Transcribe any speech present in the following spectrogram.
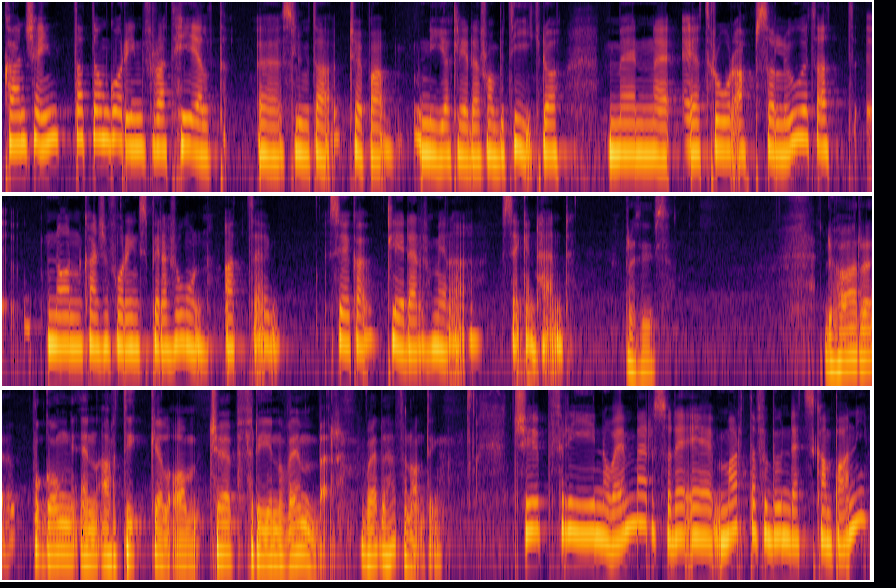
kanske inte att de går in för att helt eh, sluta köpa nya kläder från butik då. Men eh, jag tror absolut att eh, någon kanske får inspiration att eh, söka kläder mera second hand. Precis. Du har på gång en artikel om köpfri november. Vad är det här för någonting? Köpfri november, så det är Martaförbundets kampanj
